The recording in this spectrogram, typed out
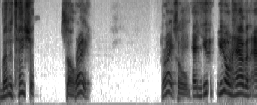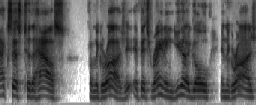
meditation So Right. Right. So and you you don't have an access to the house from the garage. If it's raining, you got to go in the garage,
